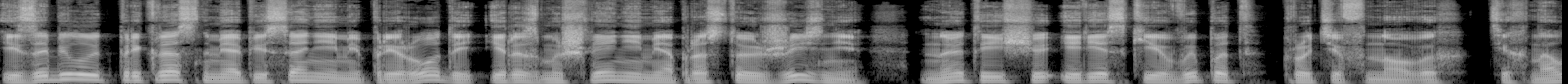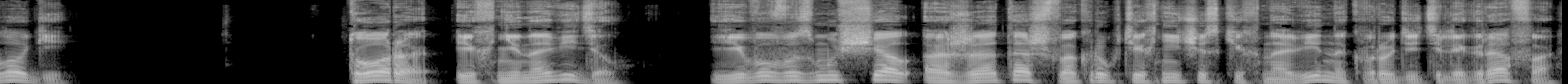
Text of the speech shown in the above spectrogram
изобилует прекрасными описаниями природы и размышлениями о простой жизни, но это еще и резкий выпад против новых технологий. Тора их ненавидел. Его возмущал ажиотаж вокруг технических новинок вроде телеграфа,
